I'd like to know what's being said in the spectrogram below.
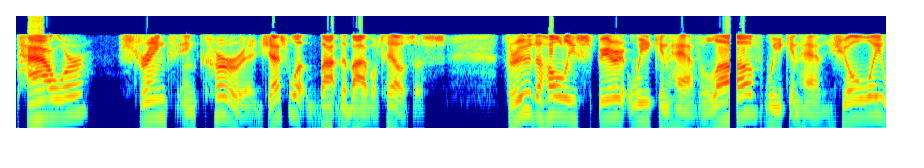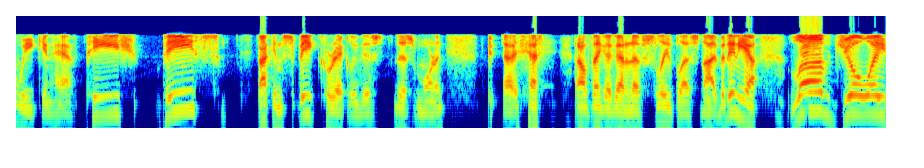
power, strength, and courage. That's what the Bible tells us. Through the Holy Spirit, we can have love, we can have joy, we can have peace. Peace. If I can speak correctly this this morning, uh, I don't think I got enough sleep last night. But anyhow, love, joy,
